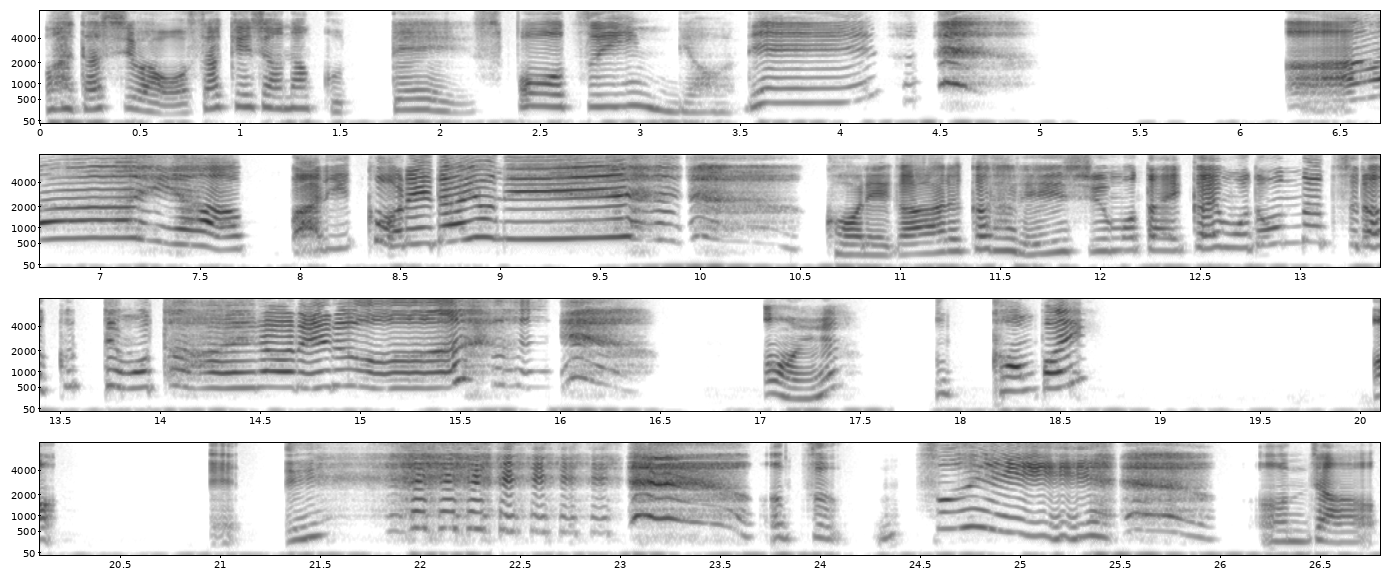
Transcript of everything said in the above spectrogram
私はお酒じゃなくってスポーツ飲料で。あーやっぱりこれだよね。これがあるから練習も大会もどんな辛くっても耐えられる。あえ？乾杯？あええ？えつつい。じゃあ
